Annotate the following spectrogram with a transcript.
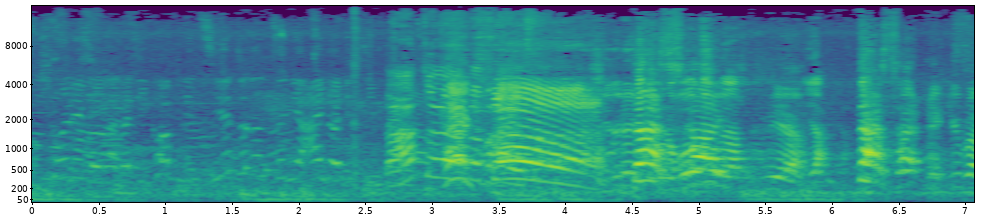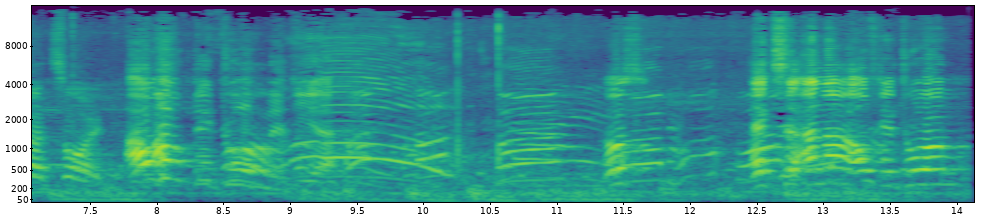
Entschuldigung, aber die komplizierteren sind ja eindeutig die Da habt ihr will Das reicht mir. Ja. Das hat mich überzeugt. Auf den Turm mit dir! Los! Hexe Anna auf den Turm!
